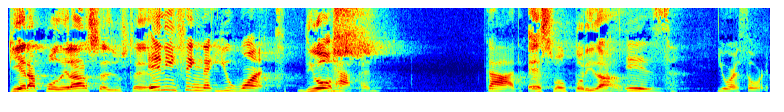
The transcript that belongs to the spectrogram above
Quiera apoderarse de usted. Anything that you want Dios to happen. God es su autoridad. is your authority.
